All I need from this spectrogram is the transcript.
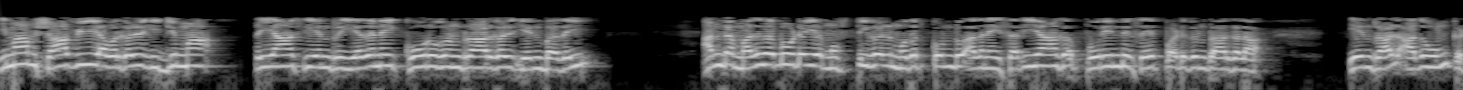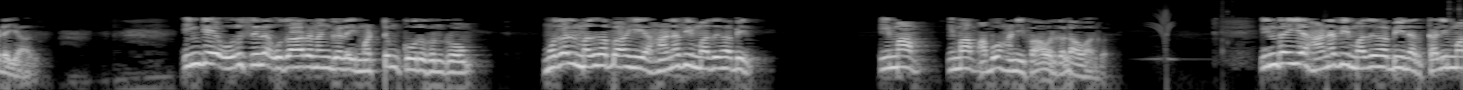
இமாம் ஷாஃபி அவர்கள் இஜ்மா கியாஸ் என்று எதனை கூறுகின்றார்கள் என்பதை அந்த மதுகபுடைய முஃப்திகள் முதற்கொண்டு அதனை சரியாக புரிந்து செயற்படுகின்றார்களா என்றால் அதுவும் கிடையாது. இங்கே ஒரு சில உதாரணங்களை மட்டும் கூறுகின்றோம். முதல் மதுகபாகிய ஹனபி மதுகபின் இமாம் இமாம் அபு ஹனீஃபா அவர்கள் ஆவார்கள். இன்றைய ஹனபி மதுஹபினர் கலிமா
